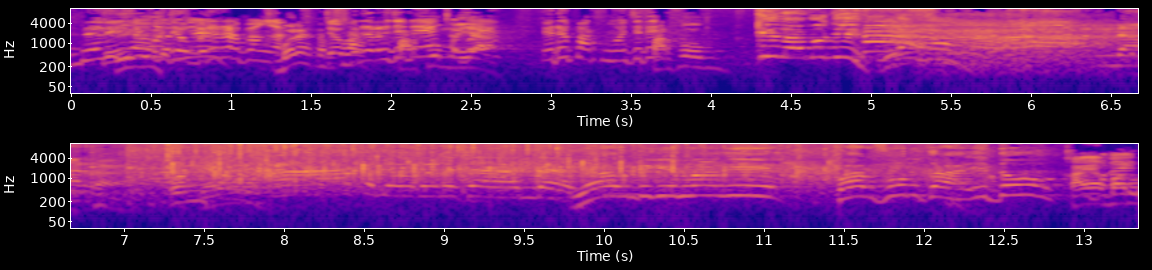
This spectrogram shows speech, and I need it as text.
berarti jawabannya jawab bener apa enggak? Boleh, Jawab bener aja deh, coba ya. ya. Yaudah parfum aja deh. Parfum. Kita kunci. Ya, standar. Lempeng. Yang bikin wangi parfumkah itu? Kayak baru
